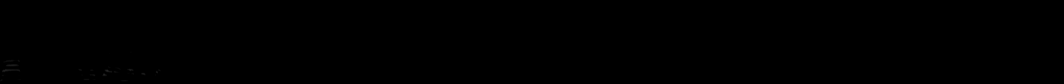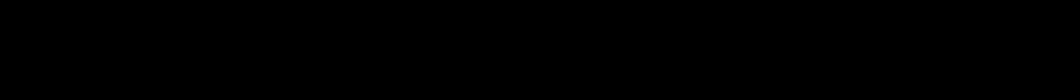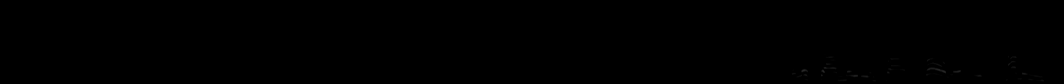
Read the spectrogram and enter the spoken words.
toss and they're going to have a bat.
